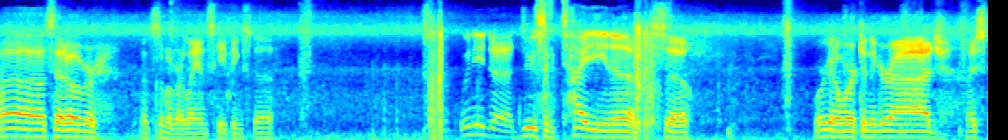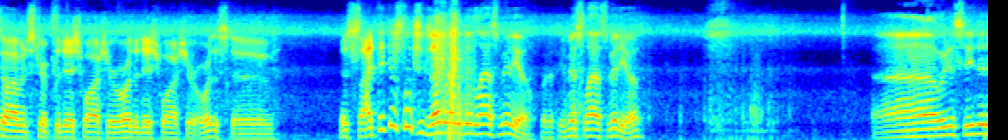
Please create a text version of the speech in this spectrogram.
uh, let's head over. That's some of our landscaping stuff. We need to do some tidying up, so we're gonna work in the garage. I still haven't stripped the dishwasher or the dishwasher or the stove. This, I think this looks exactly like it did last video, but if you missed last video, uh, we just need to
